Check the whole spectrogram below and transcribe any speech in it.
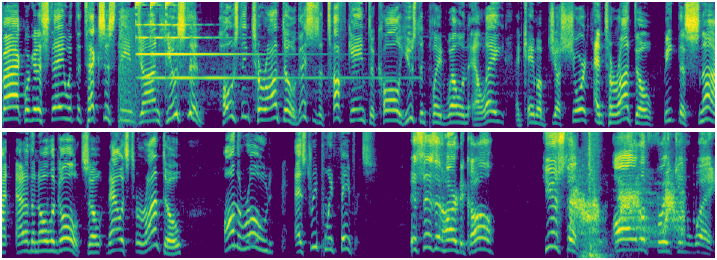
Back. We're going to stay with the Texas theme, John. Houston hosting Toronto. This is a tough game to call. Houston played well in LA and came up just short, and Toronto beat the snot out of the NOLA Gold. So now it's Toronto on the road as three point favorites. This isn't hard to call. Houston, all the freaking way.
